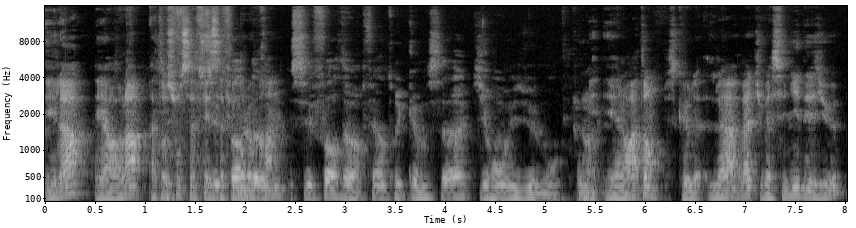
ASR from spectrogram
Et là, et alors là, attention, ça fait, ça fait mal au crâne. C'est fort d'avoir fait un truc comme ça qui rend visuellement. Mais- et alors attends, parce que là, là, tu vas saigner des yeux.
